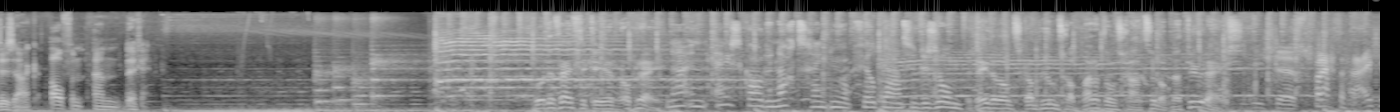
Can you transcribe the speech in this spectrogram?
de zaak Alphen aan de Rijn. Voor de vijfde keer op rij. Na een ijskoude nacht schijnt nu op veel plaatsen de zon. Het Nederlands kampioenschap marathonschaatsen op natuurijs. Het is uh, prachtig ijs,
